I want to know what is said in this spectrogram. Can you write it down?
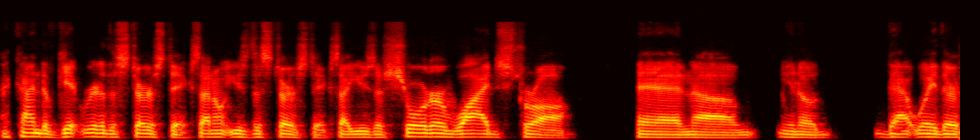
I kind of get rid of the stir sticks. I don't use the stir sticks. I use a shorter, wide straw, and um, you know that way their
